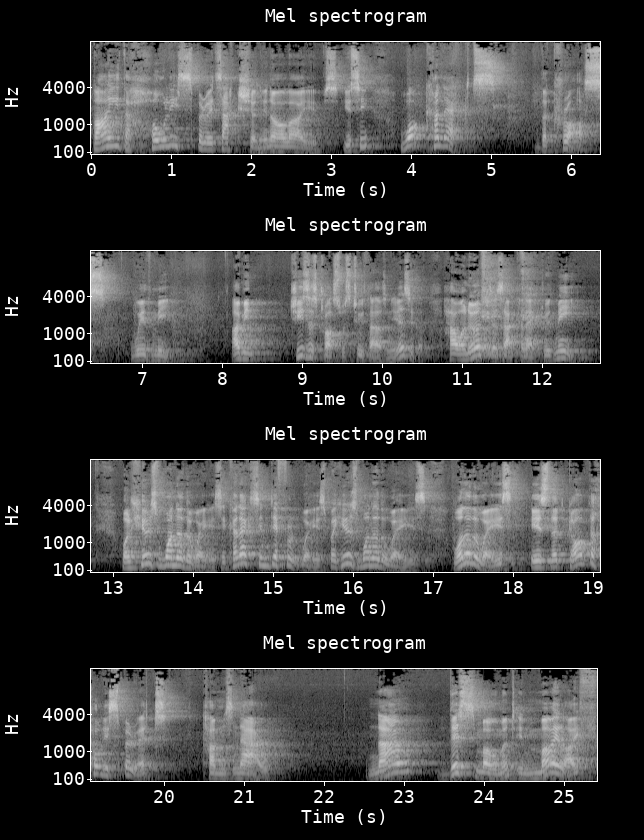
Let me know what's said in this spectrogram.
by the Holy Spirit's action in our lives. You see, what connects the cross with me? I mean, Jesus' cross was 2,000 years ago. How on earth does that connect with me? Well, here's one of the ways. It connects in different ways, but here's one of the ways. One of the ways is that God the Holy Spirit comes now. Now, this moment in my life,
